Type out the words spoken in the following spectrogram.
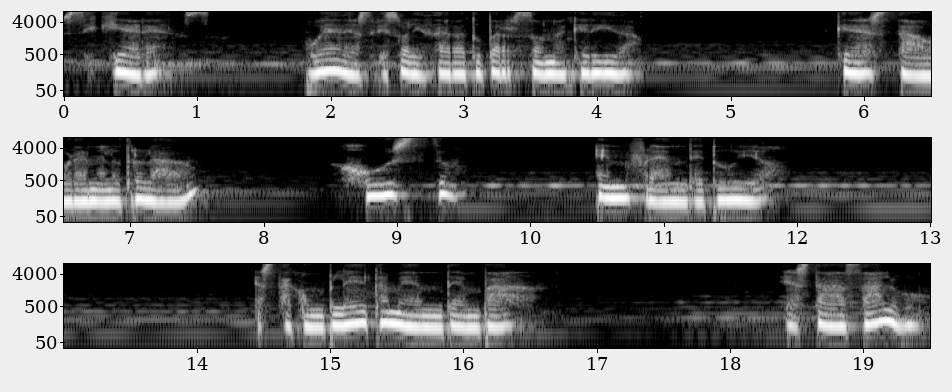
Si quieres, puedes visualizar a tu persona querida que está ahora en el otro lado, justo enfrente tuyo. Está completamente en paz. Está a salvo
